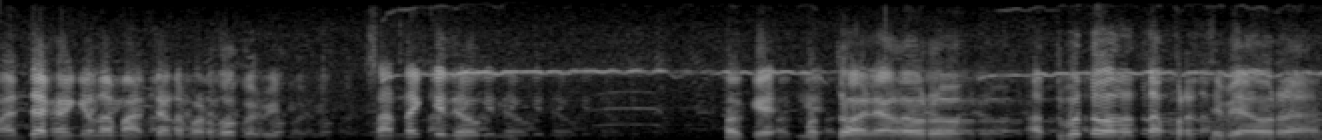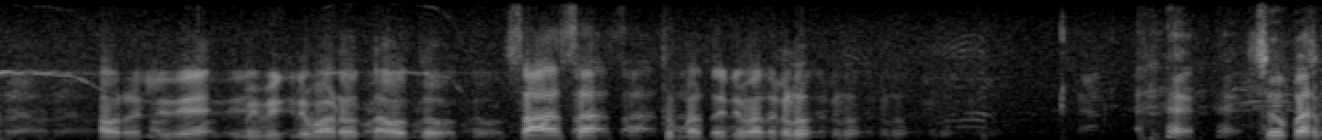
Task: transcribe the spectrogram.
ಮಂದ್ಯಾಗ ಹಂಗೆಲ್ಲ ಮಾತಾಡಬಾರ್ದು ಕವಿ ಸಣ್ಣಕ್ಕಿದ್ ಹೋಗಿ ಓಕೆ ಮುತ್ತು ಅವರು ಅದ್ಭುತವಾದಂತ ಪ್ರತಿಭೆ ಅವರ, ಅವರಲ್ಲಿದೆ, ಮಿಮಿಕ್ರಿ ಮಾಡುವಂತ ಒಂದು ಸಾಹಸ. ತುಂಬಾ ಧನ್ಯವಾದಗಳು. ಸೂಪರ್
